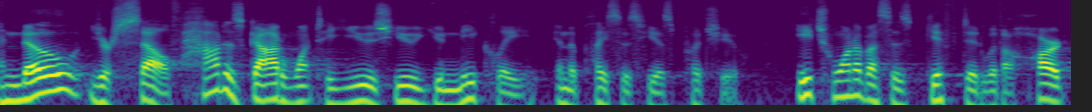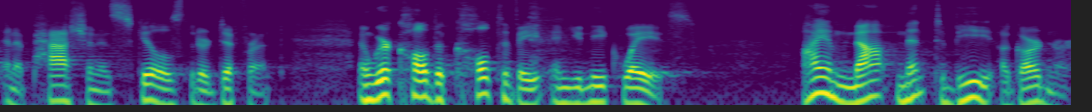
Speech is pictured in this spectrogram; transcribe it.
and know yourself. How does God want to use you uniquely in the places He has put you? Each one of us is gifted with a heart and a passion and skills that are different, and we're called to cultivate in unique ways. I am not meant to be a gardener.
